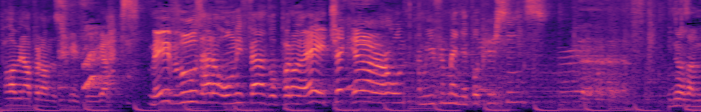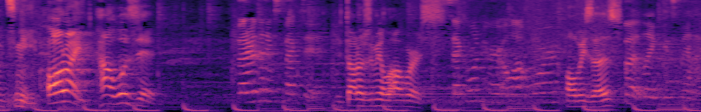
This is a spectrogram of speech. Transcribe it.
probably not put on the screen for you guys. Maybe if Lulu's had an OnlyFans, we'll put on. Hey, check out our. I'm here for my nipple piercings. He knows I'm, it's me. All right, how was it? Better than expected. You thought it was gonna be a lot worse. Second one hurt a lot more, Always does. but like it's manageable.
